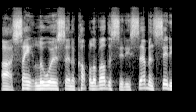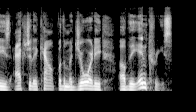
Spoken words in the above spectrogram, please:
uh, St. Louis, and a couple of other cities, seven cities actually account for the majority of the increase.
